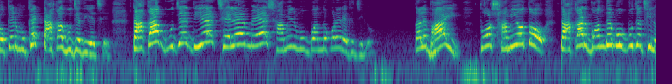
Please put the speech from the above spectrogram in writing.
লোকের মুখে টাকা গুজে দিয়েছে। টাকা গুজে দিয়ে ছেলে, মেয়ে স্বামীর মুখ বন্ধ করে রেখেছিল। তাহলে ভাই, তোর স্বামীও তো টাকার গন্ধে মুখ বুঝেছিল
